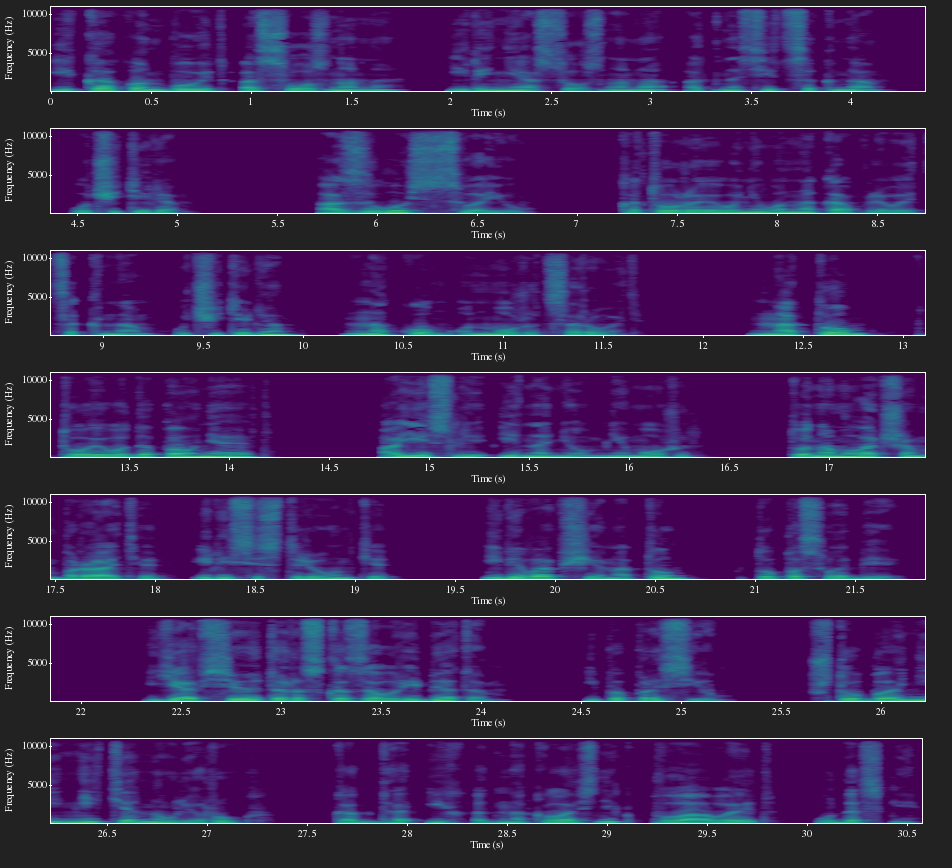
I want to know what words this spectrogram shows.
И как он будет осознанно или неосознанно относиться к нам, учителям? А злость свою которое у него накапливается к нам, учителям, на ком он может сорвать? На том, кто его дополняет. А если и на нем не может, то на младшем брате или сестренке, или вообще на том, кто послабее. Я все это рассказал ребятам и попросил, чтобы они не тянули рук, когда их одноклассник плавает у доски.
